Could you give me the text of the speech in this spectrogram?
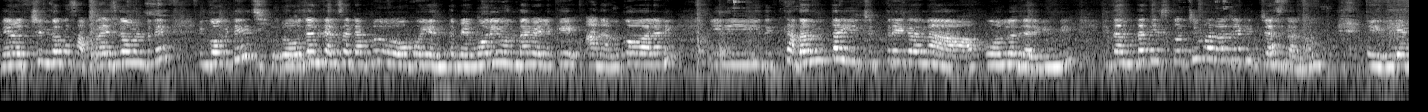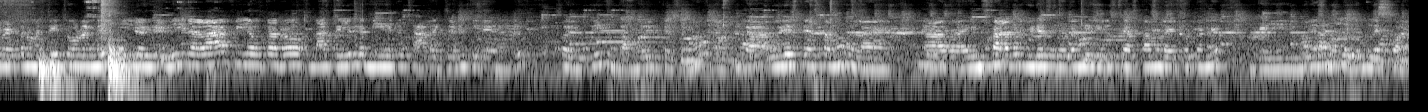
నేను వచ్చింది ఒక సర్ప్రైజ్గా ఉంటది ఇంకొకటి రోజాని కలిసేటప్పుడు ఓహో ఎంత మెమొరీ ఉందా వీళ్ళకి అని అనుకోవాలని ఇది ఇది కథంతా ఈ చిత్రీకరణ ఫోన్లో జరిగింది ఇదంతా తీసుకొచ్చి మా రోజాకి ఇచ్చేస్తాను. ఈ వీడియో పెడతాను మంచిగా చూడండి. మీరు ఎలా ఫీల్ అవుతారో నాకు తెలియదు నేనైతే చాలా ఎగ్జైట్ ఫీల్ అయ్యానండి సో ఇది దమ్మలకి వెళ్తాము ఇంకా వీడియోస్ చేస్తాము ఇన్స్టాలో కూడా వీడియోస్ చూడండి రీల్స్ చేస్తాము లైక్ కొట్టండి. ఈ వీడియోస్ దుమ్ములేసుకోవాలి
